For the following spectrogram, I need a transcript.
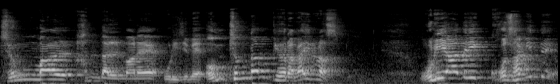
정말 한 달 만에 우리 집에 엄청난 변화가 일어났습니다. 우리 아들이 고3인데요.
